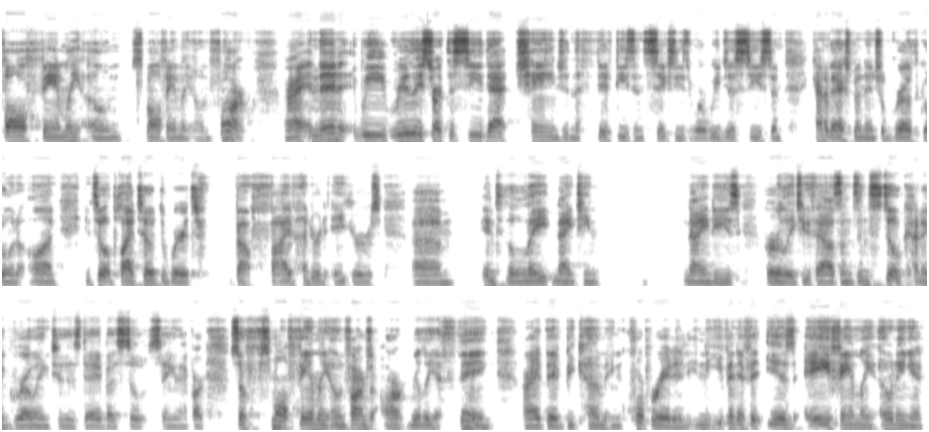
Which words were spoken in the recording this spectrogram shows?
fall family owned small family owned farm all right and then we really start to see that change in the 50s and 60s where we just see some kind of exponential growth going on until it plateaued to where it's about 500 acres um, into the late 1990s, early 2000s, and still kind of growing to this day, but still seeing that part. So small family owned farms aren't really a thing, right? They've become incorporated. And even if it is a family owning it,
